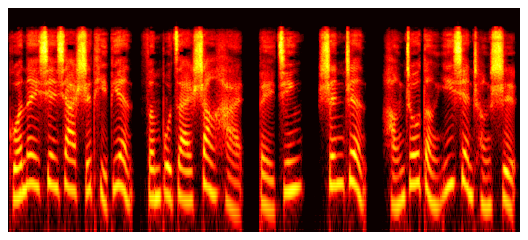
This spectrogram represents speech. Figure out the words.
国内线下实体店分布在上海、北京、深圳、杭州等一线城市。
